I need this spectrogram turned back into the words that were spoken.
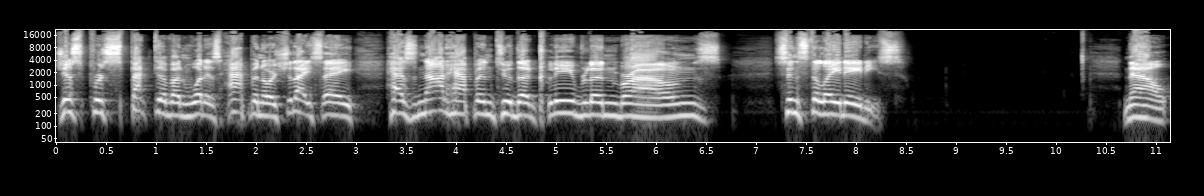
just perspective on what has happened, or should I say, has not happened to the Cleveland Browns since the late 80s. Now,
